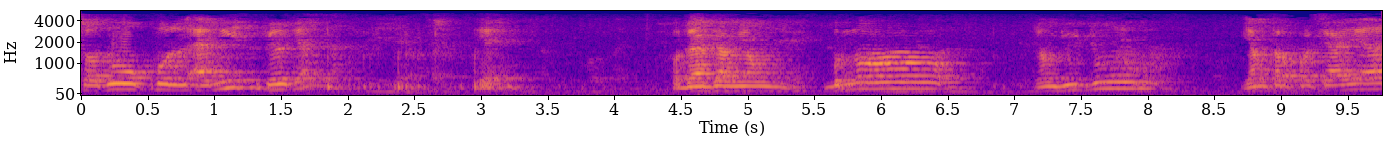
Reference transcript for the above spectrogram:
sodukul amin fil jannah. Ya. Pedagang yang benar, yang jujur, yang terpercaya,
